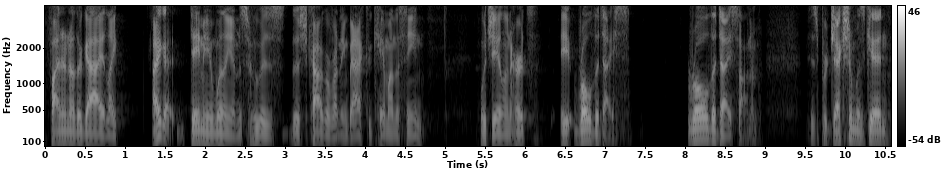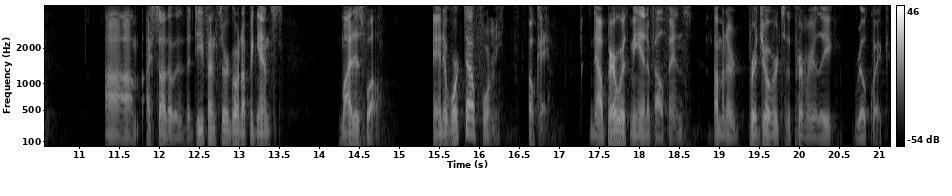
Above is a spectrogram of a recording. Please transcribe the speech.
find another guy like I got Damien Williams, who is the Chicago running back who came on the scene with Jalen Hurts. It, roll the dice. Roll the dice on him. His projection was good. Um, I saw that with the defense they're going up against. Might as well. And it worked out for me. Okay. Now, bear with me, NFL fans. I'm going to bridge over to the Premier League real quick.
